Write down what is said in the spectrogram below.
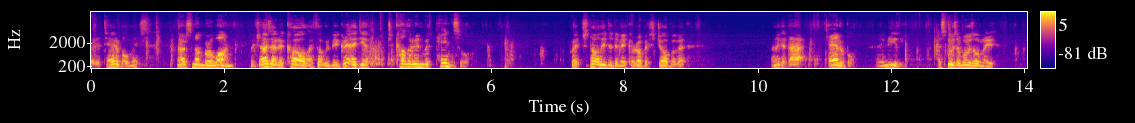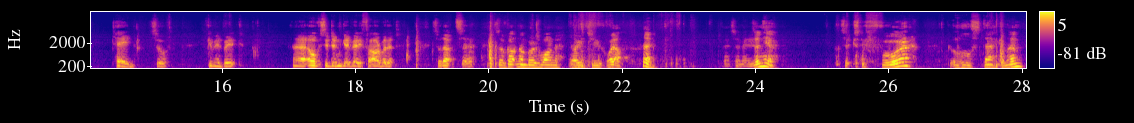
are terrible mitts. That's number one, which, as I recall, I thought would be a great idea to colour in with pencil. Which not only did they make a rubbish job of it, and look at that, terrible. I mean, really. I suppose I was only 10, so give me a break. Uh, I obviously didn't get very far with it. So that's uh, so I've got numbers one down to well depends how many's in here. 64. Got a whole stack of them.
